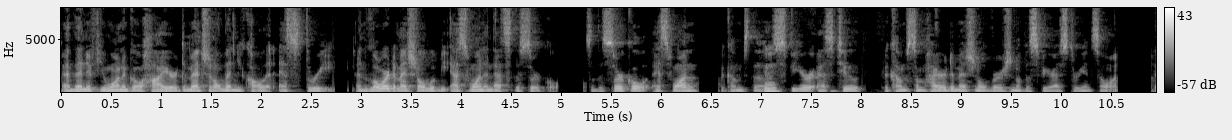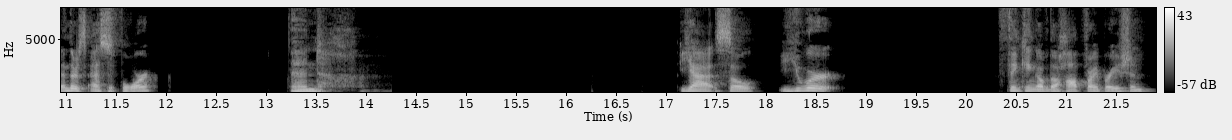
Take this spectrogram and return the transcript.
And then if you want to go higher dimensional, then you call it S3. And lower dimensional would be S1, and that's the circle. So the circle, S1, becomes the Mhm. sphere, S2, becomes some higher dimensional version of a sphere, S3, and so on. Then there's S4. And yeah, so you were thinking of the Hopf fibration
